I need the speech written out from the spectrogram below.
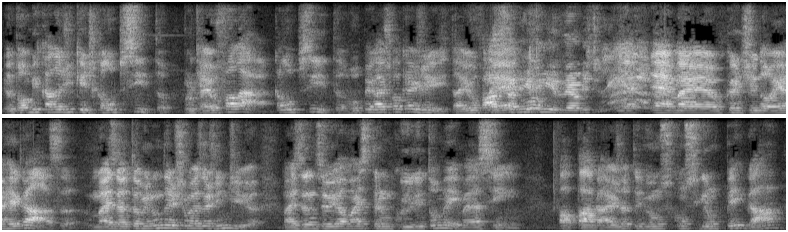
Eu tomo bicada de quê? De calopsita. Porque aí eu falo, ah, calopsita, vou pegar de qualquer jeito. Aí eu de pego. rir, né? O bicho... É, é, mas o cantinói arregaça. Mas eu também não deixo mais hoje em dia. Mas antes eu ia mais tranquilo e tomei. Mas assim, papagaio já teve uns que conseguiram pegar,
